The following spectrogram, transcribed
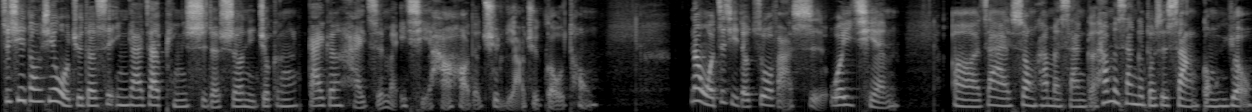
这些东西，我觉得是应该在平时的时候，你就跟该跟孩子们一起好好的去聊、去沟通。那我自己的做法是，我以前呃在送他们三个，他们三个都是上公幼。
